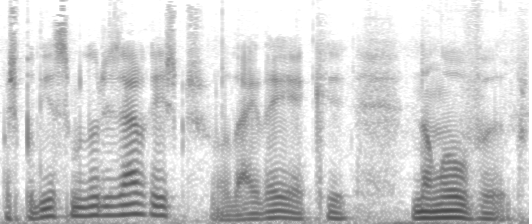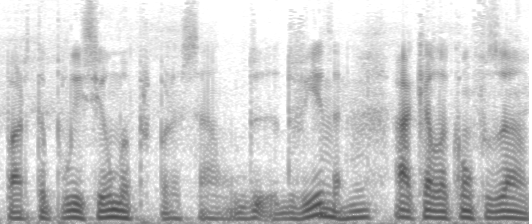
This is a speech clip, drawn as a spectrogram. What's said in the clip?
Mas podia-se menorizar riscos. A ideia é que não houve por parte da polícia uma preparação de, devida. Uhum. Há aquela confusão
